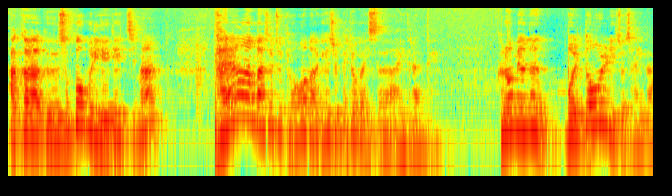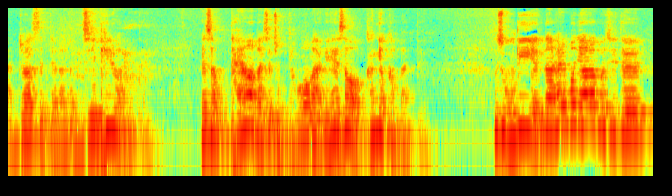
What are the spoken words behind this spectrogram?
아까 그 숙보물이 얘기했지만 다양한 맛을 좀 경험하게 해줄 필요가 있어요. 아이들한테. 그러면은 뭘 떠올리죠. 자기가 안 좋았을 때라든지 필요할 때. 그래서 다양한 맛을 좀 경험하게 해서 강력한 맛들. 그래서 우리 옛날 할머니 할아버지들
